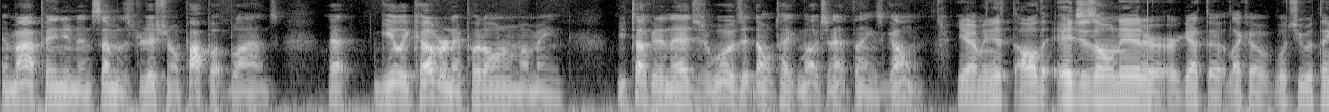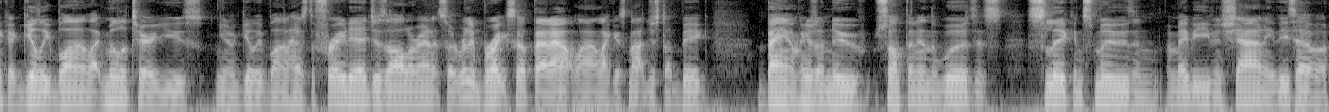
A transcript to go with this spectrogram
in my opinion, than some of the traditional pop-up blinds. That ghillie covering they put on them, I mean, you tuck it in the edge of the woods, it don't take much, and that thing's gone. Yeah, I mean, it, all the edges on it, or, or got the like a what you would think a ghillie blind, like military use. You know, ghillie blind has the frayed edges all around it, so it really breaks up that outline. Like it's not just a big, bam. Here's a new something in the woods. It's slick and smooth and maybe even shiny. These have a,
